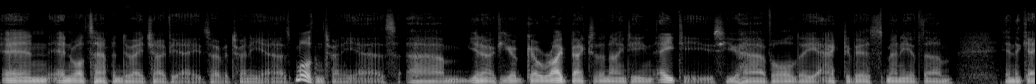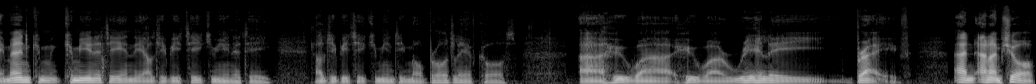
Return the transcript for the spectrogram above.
in, in what's happened to HIV/AIDS over 20 years, more than 20 years. Um, you know, if you go right back to the 1980s, you have all the activists, many of them in the gay men com- community, in the LGBT community, LGBT community more broadly, of course, uh, who uh, who were really brave and and I'm sure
